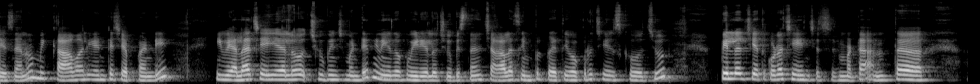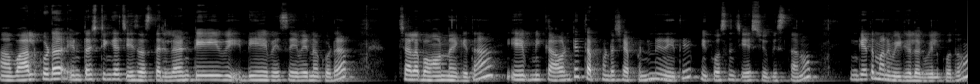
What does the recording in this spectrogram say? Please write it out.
చేశాను. మీకు కావాలి అంటే చెప్పండి. ఇవి ఎలా చేయాలో చూపించమంటే నేను ఏదో ఒక వీడియోలో చూపిస్తాను. చాలా సింపుల్ ప్రతి ఒక్కరూ చేసుకోవచ్చు. పిల్లల చేత కూడా చేయించవచ్చు అనమాట అంత వాళ్ళు కూడా ఇంట్రెస్టింగ్గా చేసేస్తారు. ఇలాంటి డిఐవేస్ ఏవైనా కూడా చాలా బాగున్నాయి కదా. ఏ మీకు కావాలంటే తప్పకుండా చెప్పండి. నేనైతే మీకోసం చేసి చూపిస్తాను. ఇంకైతే మన వీడియోలోకి వెళ్ళిపోదాం.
